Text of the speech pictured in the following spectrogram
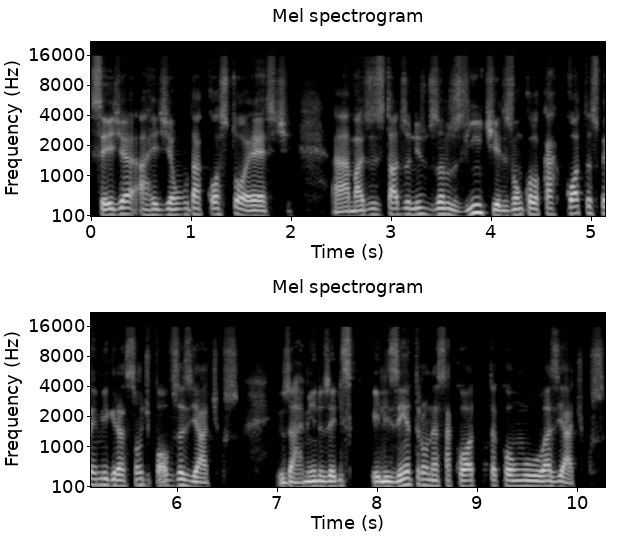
seja a região da costa oeste. Ah, mas os Estados Unidos dos anos 20, eles vão colocar cotas para a imigração de povos asiáticos. E os armênios, eles, eles entram nessa cota como asiáticos.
